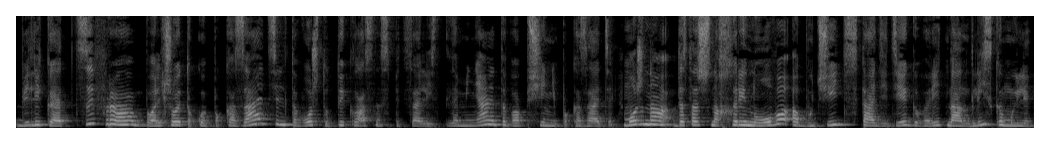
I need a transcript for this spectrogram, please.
великая цифра, большой такой показатель того, что ты классный специалист. Для меня это вообще не показатель. Можно достаточно хреново обучить 100 детей говорить на английском или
